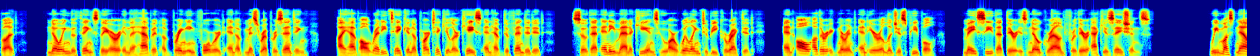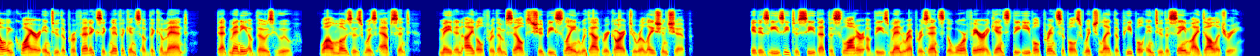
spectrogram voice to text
But, knowing the things they are in the habit of bringing forward and of misrepresenting, I have already taken a particular case and have defended it, so that any Manichaeans who are willing to be corrected, and all other ignorant and irreligious people, may see that there is no ground for their accusations. We must now inquire into the prophetic significance of the command, that many of those who, while Moses was absent, made an idol for themselves should be slain without regard to relationship. It is easy to see that the slaughter of these men represents the warfare against the evil principles which led the people into the same idolatry.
